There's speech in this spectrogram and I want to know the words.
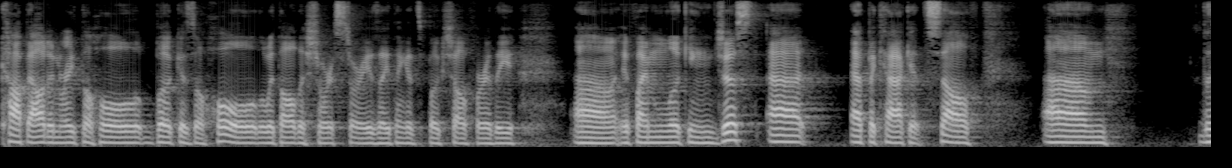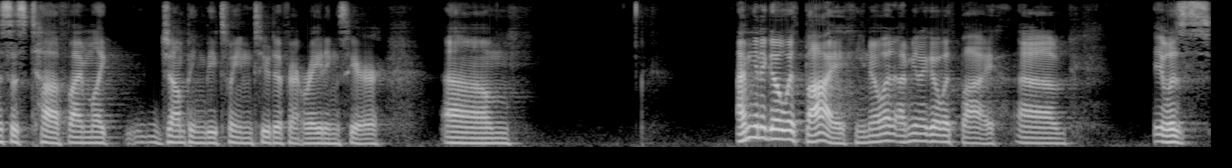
cop out and rate the whole book as a whole with all the short stories, I think it's bookshelf worthy. Uh, if I'm looking just at Epicac itself, um, this is tough. I'm like jumping between two different ratings here. Um, I'm gonna go with buy. You know what? I'm gonna go with buy. Um, it was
